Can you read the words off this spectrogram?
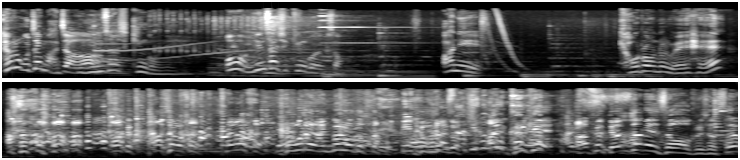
데려오자마자 인사시킨 거네. 어 인사시킨 거예요. 그래서 아니 결혼을 왜 해? 아, 잠깐만, 잠깐만. 병원에 안 걸러뒀다. 병원에 안 걸러. 아니, 그렇게 앞에 면전에서 그러셨어요?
